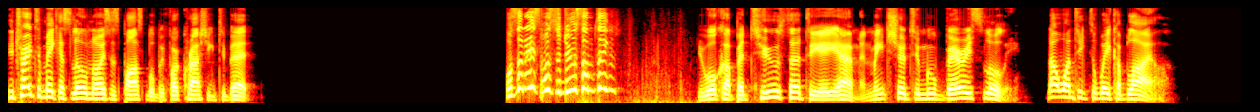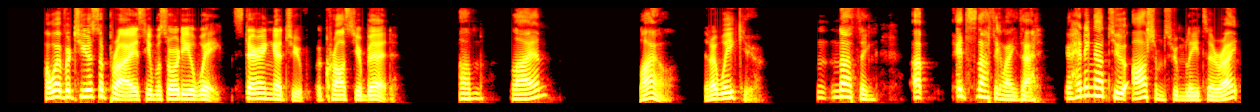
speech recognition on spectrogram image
You tried to make as little noise as possible before crashing to bed. Wasn't I supposed to do something? You woke up at 2.30 a.m. and made sure to move very slowly, not wanting to wake up Lyle. However, to your surprise, he was already awake, staring at you across your bed. Um, Lion? Lyle, did I wake you? N nothing. Uh, it's nothing like that. You're heading out to Asham's room later, right?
